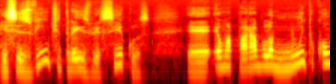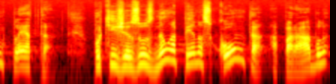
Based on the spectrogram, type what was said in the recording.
esses 23 versículos, é, é uma parábola muito completa, porque Jesus não apenas conta a parábola,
